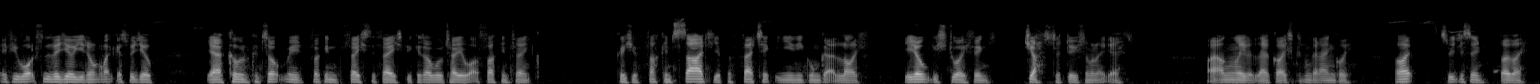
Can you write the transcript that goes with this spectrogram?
If you watch the video, you don't like this video, yeah, come and consult me fucking face to face because I will tell you what I fucking think. Because you're fucking sad, you're pathetic, and you need to go and get a life. You don't destroy things just to do something like this. I'm gonna leave it there, guys, because I'm getting angry. Alright, speak to you soon. Bye bye.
